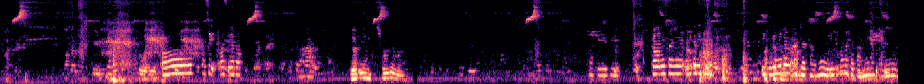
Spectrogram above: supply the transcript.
oh masih masih error Your intro gimana? Oke, oke. Kalau misalnya ini kan ibu, ibu ini kan ada tamu, itu kan ada tamu yang tamu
